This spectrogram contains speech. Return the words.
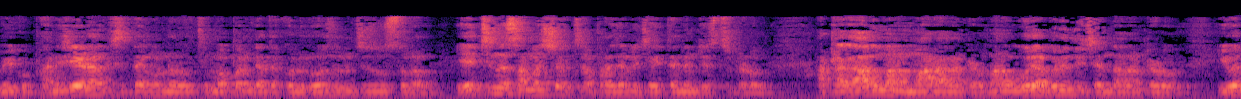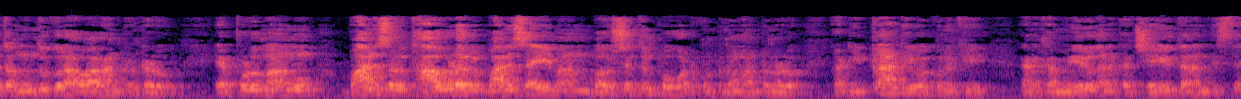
మీకు పని చేయడానికి సిద్ధంగా ఉన్నారు. తిమ్మప్పని గత కొన్ని రోజుల నుంచి చూస్తున్నారు. ఏ చిన్న సమస్య వచ్చినా ప్రజల్ని చైతన్యం చేస్తుంటాడు. అట్లా కాదు మనం మారాలంటాడు. మన ఊరి అభివృద్ధి చెందాలంటాడు. యువత ముందుకు రావాలంటుంటాడు. ఎప్పుడు మనము బానిసలు తాగుడలు బానిస అయ్యి మనం భవిష్యత్తును పోగొట్టుకుంటున్నాం అంటున్నాడు. కాబట్టి ఇట్లాంటి యువకునికి కనుక మీరు కనుక చేయుతని అందిస్తే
